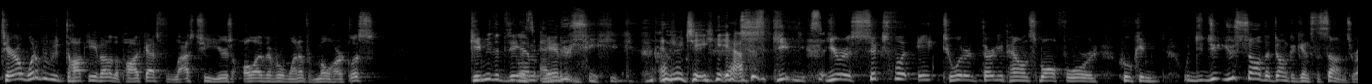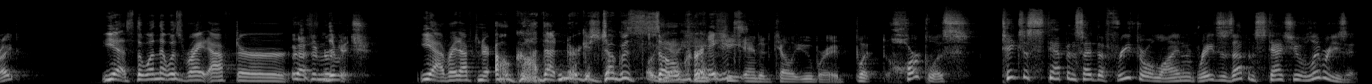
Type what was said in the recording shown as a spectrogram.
Tara, what have we been talking about on the podcast for the last two years? All I've ever wanted from Mo Harkless? Give me the damn energy. energy yeah Just get- you're a six foot eight, 230 pound small forward who can. You, you saw the dunk against the Suns, right? yes the one that was right after After the- Nurkic. Yeah, right after. Nur- oh God, that Nurkic dunk was oh, so Oh, Yeah, great. He, ended Kelly Oubre, but Harkless takes a step inside the free throw line, raises up, and Statue of Liberty's it.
